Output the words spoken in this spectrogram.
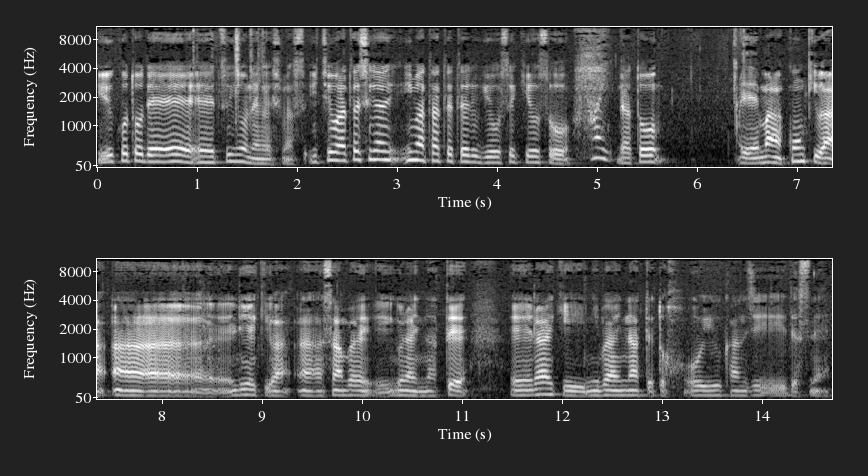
いうことで、えー、次お願いします。一応私が今立てている業績予想だと、はいえー、まあ今期はあ利益があ3倍ぐらいになって、えー、来期2倍になってという感じですね。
